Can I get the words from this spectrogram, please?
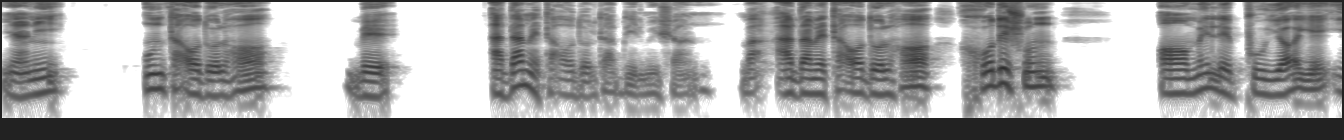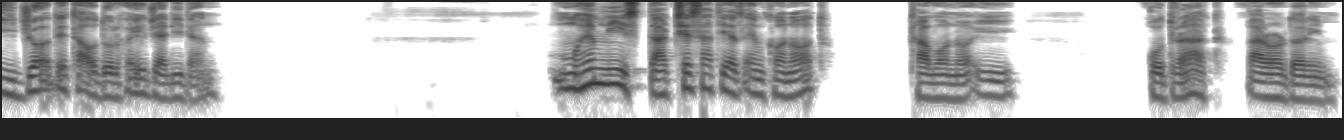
یعنی اون تعادل ها به عدم تعادل تبدیل میشن و عدم تعادل ها خودشون عامل پویای ایجاد تعادل های جدیدن. مهم نیست در چه سطحی از امکانات توانایی قدرت قرار داریم.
